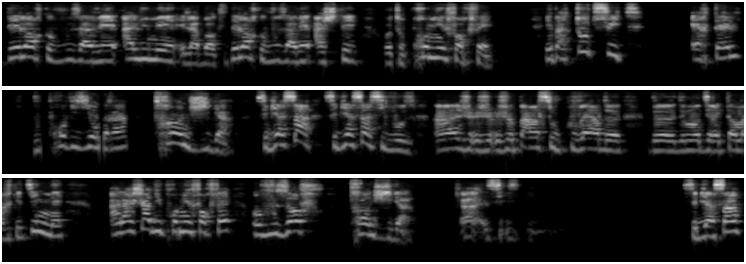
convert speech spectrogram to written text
dès lors que vous avez allumé la box, dès lors que vous avez acheté votre premier forfait, et eh ben tout de suite, RTL vous provisionnera 30 gigas. C'est bien ça, c'est bien ça, Sylvose. Hein, je, parle sous couvert de, de, mon directeur marketing, mais à l'achat du premier forfait, on vous offre 30 gigas. Ah, c'est bien ça?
